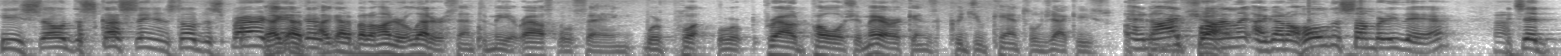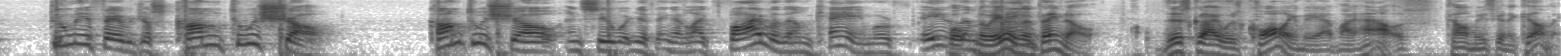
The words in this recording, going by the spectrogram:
He's so disgusting and so disparaging. I got, to- I got about 100 letters sent to me at Rascal saying, we're, we're proud Polish Americans. Could you cancel Jackie's and I show? finally I got a hold of somebody there and said, "Do me a favor, just come to a show." Come to a show and see what you're thinking. Like five of them came, or eight Well, of them no, came. here's the thing, though. This guy was calling me at my house, telling me he's going to kill me.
